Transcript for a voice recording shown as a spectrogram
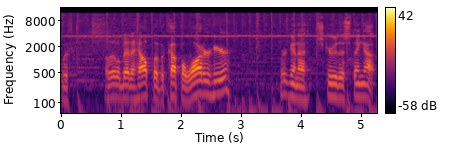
with a little bit of help of a cup of water here, we're going to screw this thing up.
